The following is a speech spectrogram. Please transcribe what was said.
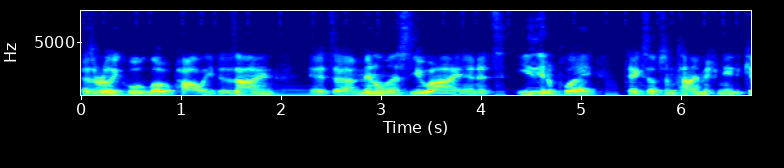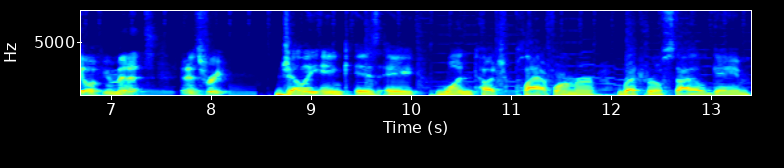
It has a really cool low poly design. It's a minimalist UI and it's easy to play. Takes up some time if you need to kill a few minutes and it's free. Jelly Inc. is a one-touch platformer retro style game.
